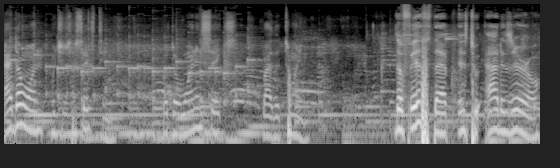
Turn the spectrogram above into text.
Add the 1, which is a 16. Put the 1 and 6 by the 20. The fifth step is to add a 0.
